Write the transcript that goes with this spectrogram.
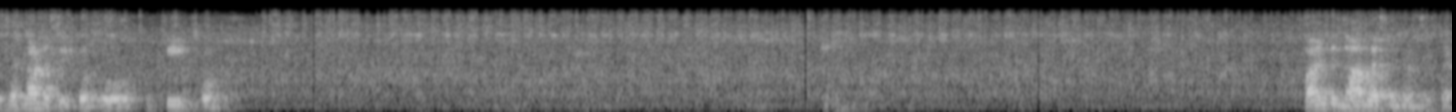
Z naught is equal to 50 ohms. Find the normalized impedance Z.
